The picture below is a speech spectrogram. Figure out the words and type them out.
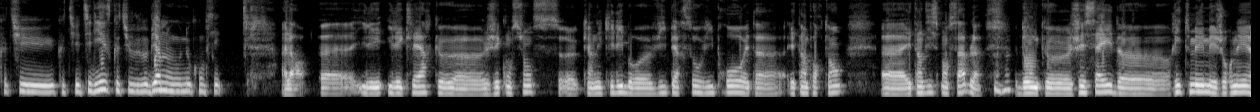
Que tu, que tu utilises, que tu veux bien nous, nous confier alors, euh, il, est, il est clair que euh, j'ai conscience euh, qu'un équilibre vie perso, vie pro est, est important, est indispensable. Mhm. Donc, j'essaye de rythmer mes journées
